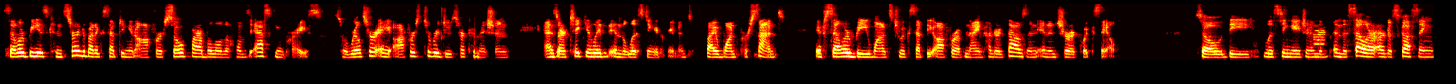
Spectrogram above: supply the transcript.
Seller B is concerned about accepting an offer so far below the home's asking price, so Realtor A offers to reduce her commission, as articulated in the listing agreement, by 1% if Seller B wants to accept the offer of 900,000 and ensure a quick sale. So the listing agent and the, and the seller are discussing,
